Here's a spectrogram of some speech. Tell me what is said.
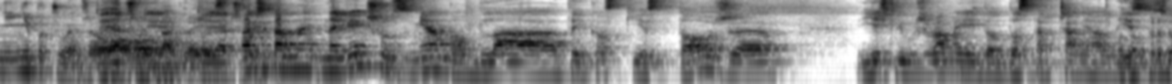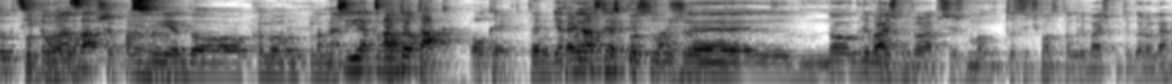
nie, nie poczułem, że To ja o, czuję, nagle to ja jest. czuję. Znaczy tam naj, największą zmianą dla tej kostki jest to, że jeśli używamy jej do dostarczania albo Jest do produkcji, to ona zawsze pasuje do koloru planety. Znaczy ja A to tak, okej. Ten, Ja ten powiem w ten aspekt jest sposób, że no, grywaliśmy rolę, przecież dosyć mocno grywaliśmy tego rolę.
